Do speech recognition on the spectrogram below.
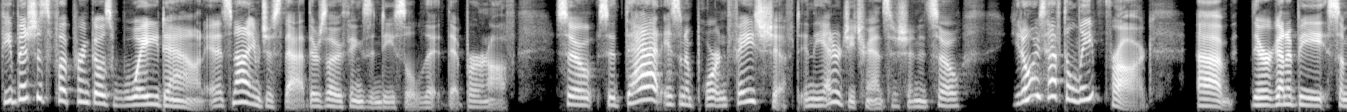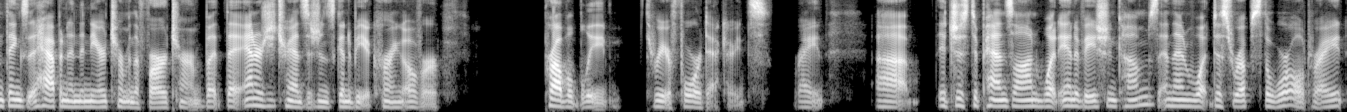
the emissions footprint goes way down. And it's not even just that. There's other things in diesel that, that burn off. So, so that is an important phase shift in the energy transition. And so you don't always have to leapfrog. Um, there are going to be some things that happen in the near term and the far term, but the energy transition is going to be occurring over probably three or four decades, right? Uh, it just depends on what innovation comes and then what disrupts the world, right?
